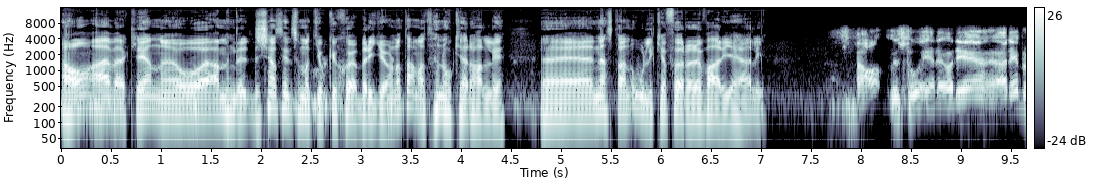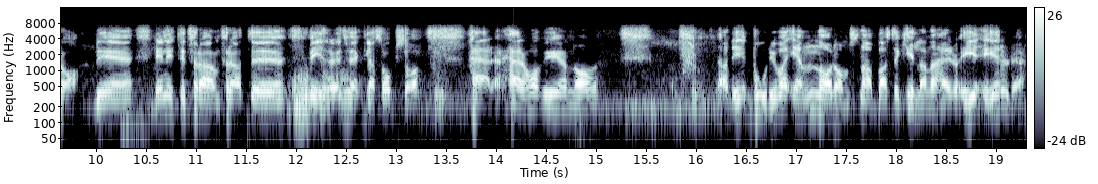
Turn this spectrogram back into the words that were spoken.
Ja, nej, verkligen. Och, ja, men det, det känns inte som att Jocke Sjöberg gör något annat än åka rally. Eh, nästan olika förare varje helg. Ja, men så är det och det, ja, det är bra. Det, det är nyttigt för för att eh, vidareutvecklas också. Här, här har vi en av... Ja, det borde ju vara en av de snabbaste killarna här. Är, är du det?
